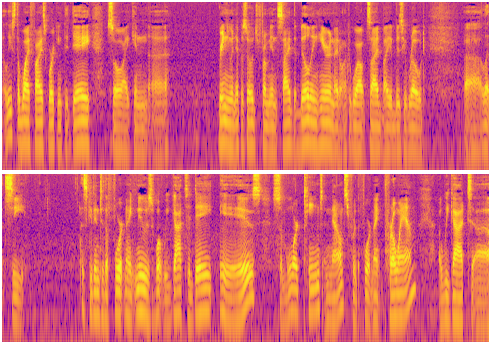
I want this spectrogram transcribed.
At least the Wi Fi is working today, so I can uh, bring you in episodes from inside the building here, and I don't have to go outside by a busy road. Uh, let's see. Let's get into the Fortnite news. What we got today is some more teams announced for the Fortnite Pro Am. Uh, we got uh,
